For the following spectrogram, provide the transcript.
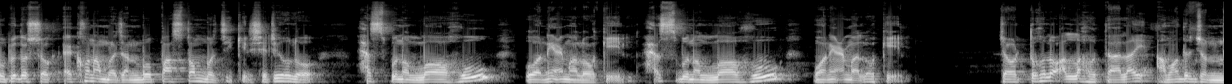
তো দর্শক, এখন আমরা জানব পাঁচ নম্বর জিকির। সেটি হলো হাসবুন আল্লাহু ও নেমাল ওকিল হাসবুন আল্লাহু ও নেমাল ওকিল যার অর্থ হলো, আল্লাহ তালাই আমাদের জন্য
